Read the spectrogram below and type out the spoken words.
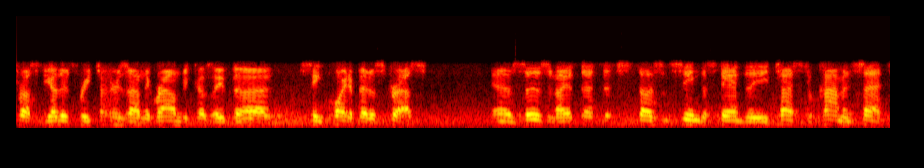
Trust the other three tires on the ground because they've uh, seen quite a bit of stress. And as citizen, I, that just doesn't seem to stand the test of common sense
